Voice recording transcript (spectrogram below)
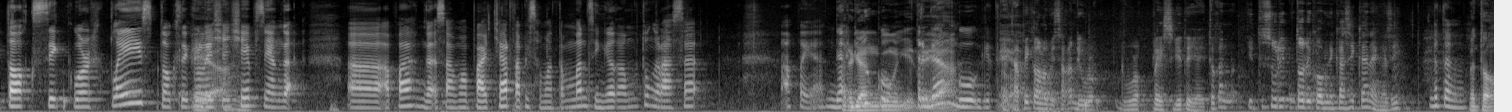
toxic workplace, toxic Iya. relationships yang nggak eh, apa nggak sama pacar tapi sama teman sehingga kamu tuh ngerasa apa ya nggak Terganggu didukung, gitu ya. terganggu gitu. Eh, tapi kalau misalkan di, work, di workplace gitu ya, itu kan itu sulit untuk dikomunikasikan ya nggak sih? Betul. Betul.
